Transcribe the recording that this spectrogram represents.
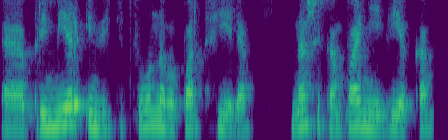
пример инвестиционного портфеля нашей компании «Века»,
